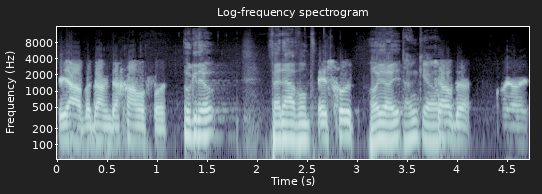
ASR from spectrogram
Ja, bedankt. Daar gaan we voor. Okido. Fijne avond. Is goed. Hoi hoi. Dankjewel. Hetzelfde. Hoi, hoi.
